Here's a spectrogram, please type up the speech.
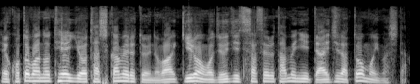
え言葉の定義を確かめるというのは議論を充実させるために大事だと思いました。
